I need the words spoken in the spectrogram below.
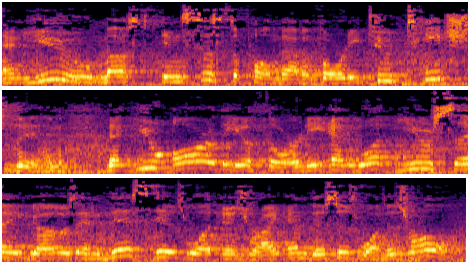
And you must insist upon that authority to teach them that you are the authority and what you say goes, and this is what is right and this is what is wrong.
